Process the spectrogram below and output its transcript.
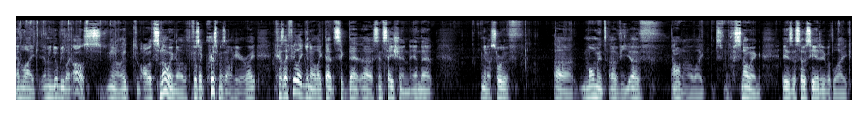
And like I mean you'll be like oh you know it oh it's snowing oh, it feels like Christmas out here right because I feel like you know like that that uh, sensation and that you know sort of uh, moment of of I don't know like snowing is associated with like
